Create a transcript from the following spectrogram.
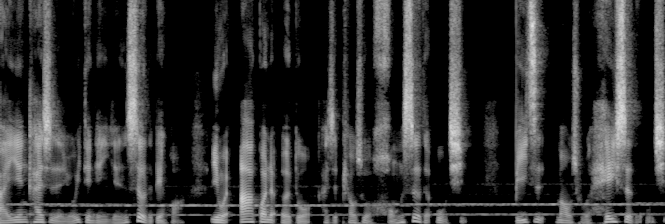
白烟开始有一点点颜色的变化，因为阿关的耳朵开始飘出了红色的雾气，鼻子冒出了黑色的雾气。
